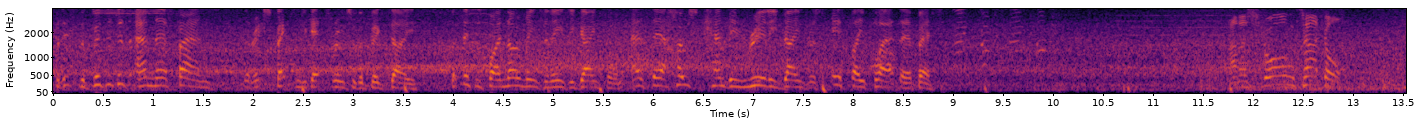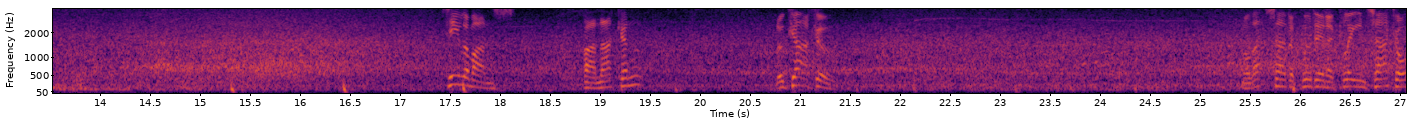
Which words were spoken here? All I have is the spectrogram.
But it's the visitors and their fans that are expecting to get through to the big day. But this is by no means an easy game for them, as their hosts can be really dangerous if they play at their best. And a strong tackle. Tielemans. Vanaken. Lukaku. Well, that's how to put in a clean tackle.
